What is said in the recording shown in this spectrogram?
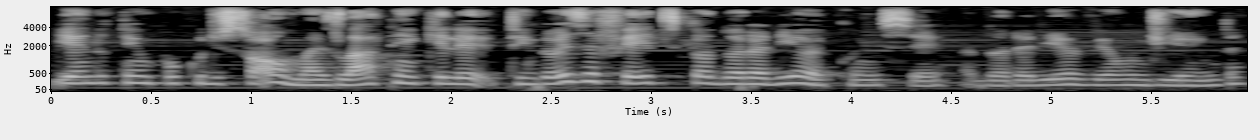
e ainda tem um pouco de sol, mas lá tem aquele tem dois efeitos que eu adoraria conhecer, adoraria ver um dia ainda,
